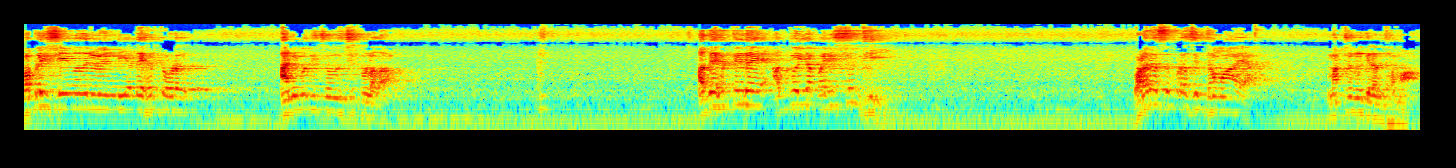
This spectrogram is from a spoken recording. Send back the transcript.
പബ്ലിഷ് ചെയ്യുന്നതിന് വേണ്ടി അദ്ദേഹത്തോട് അനുമതി ചോദിച്ചിട്ടുള്ളതാണ്. അദ്ദേഹത്തിന്റെ അദ്വൈത പരിശുദ്ധി വളരെ സുപ്രസിദ്ധമായ മറ്റൊരു ഗ്രന്ഥമാണ്.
